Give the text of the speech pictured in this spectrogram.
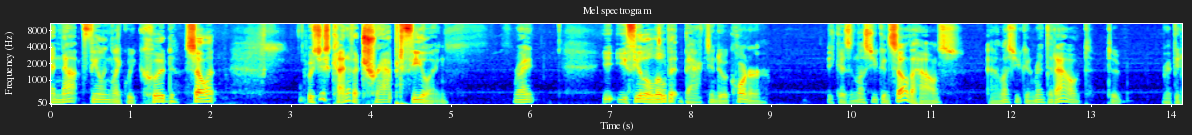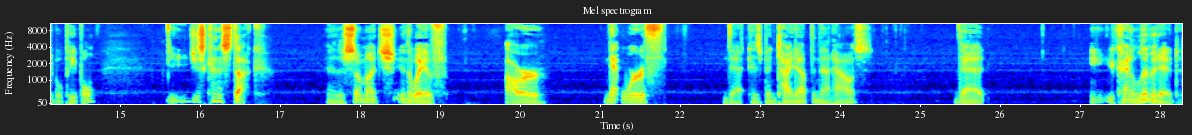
and not feeling like we could sell it it was just kind of a trapped feeling, right? You, you feel a little bit backed into a corner because unless you can sell the house and unless you can rent it out to reputable people, you're just kind of stuck. You know, there's so much in the way of our net worth that has been tied up in that house that you're kind of limited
